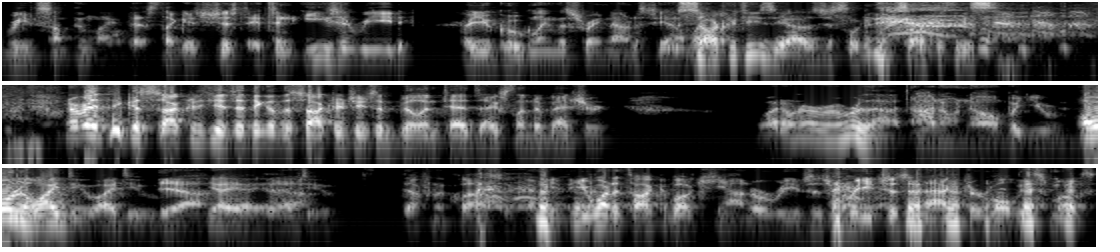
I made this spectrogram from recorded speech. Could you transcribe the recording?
read something like this. Like it's just it's an easy read. Are you googling this right now to see how Socrates? Much? Yeah, I was just looking at Socrates. Whenever I think of Socrates, I think of the Socrates and Bill and Ted's Excellent Adventure. Why don't I remember that? I don't know, but you. Oh really, no, I do. I do. Yeah, yeah, yeah, yeah, yeah. I do definite classic. I mean, you want to talk about Keanu Reeves' reach as an actor? Holy smokes!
